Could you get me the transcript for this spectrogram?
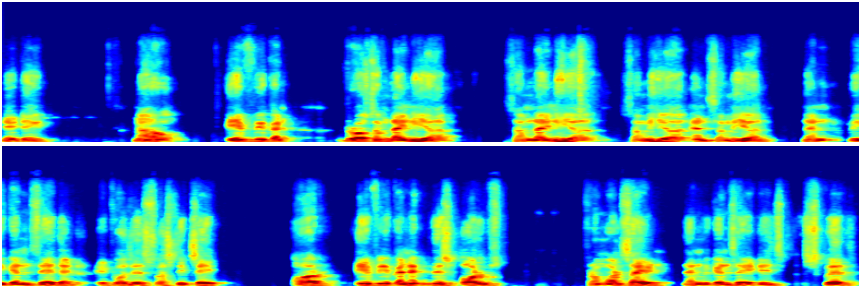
dating. Now, if we can draw some line here, some line here, some here, and some here, then we can say that it was a swastik shape. Or if we connect this all from all side, then we can say it is square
